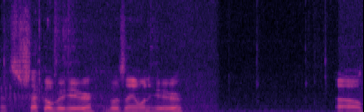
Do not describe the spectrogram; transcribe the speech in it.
Let's check over here. Goes anyone here? Uh-oh.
